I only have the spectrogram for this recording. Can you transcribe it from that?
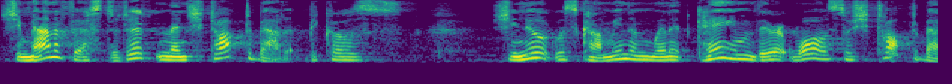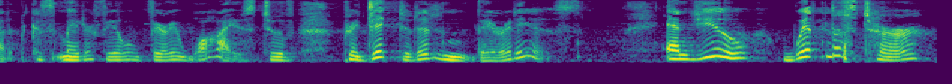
she manifested it and then she talked about it because she knew it was coming and when it came there it was. So she talked about it because it made her feel very wise to have predicted it and there it is. And you witnessed her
